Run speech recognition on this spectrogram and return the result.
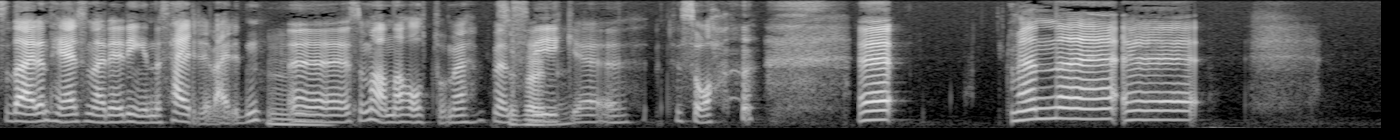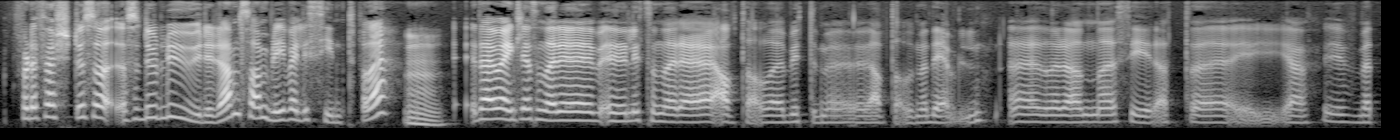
Så det er en hel sånn der Ringenes herre-verden Mm. uh, som han har holdt på med mens vi ikke eh, så. Men for det første, så altså, du lurer han, så han blir veldig sint på det. Mm. Det er jo egentlig en sånn der, eh, litt sånn der eh, avtale, bytte med, avtale med djevelen. uh, når han uh, sier at uh, yeah, you've met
